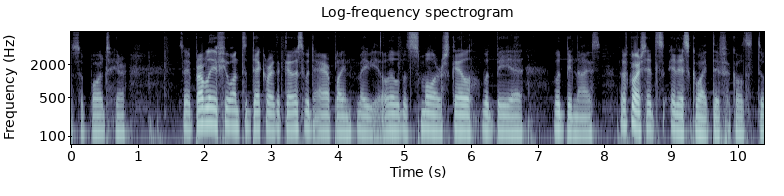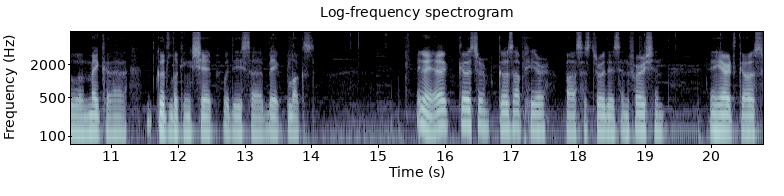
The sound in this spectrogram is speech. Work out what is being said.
support here. So probably if you want to decorate the coaster with an airplane, maybe a little bit smaller scale would be uh, would be nice. But of course, it's it is quite difficult to uh, make a good looking shape with these uh, big blocks. Anyway, a coaster goes up here, passes through this inversion, and here it goes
